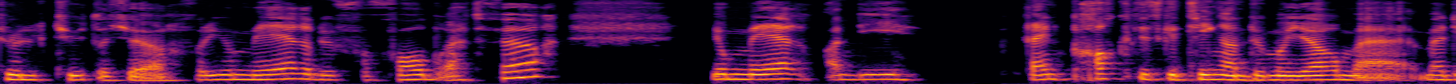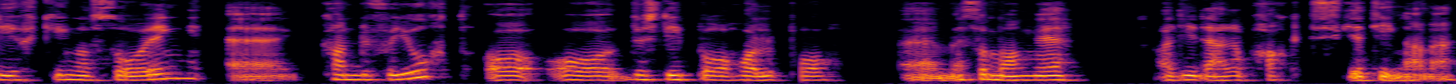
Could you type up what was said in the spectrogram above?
fullt ut å kjøre. For jo mer du får forberedt før, jo mer av de rent praktiske tingene du må gjøre med, med dyrking og såing, eh, kan du få gjort. Og, og, du slipper å holde på eh, med så mange av de der praktiske tingene.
